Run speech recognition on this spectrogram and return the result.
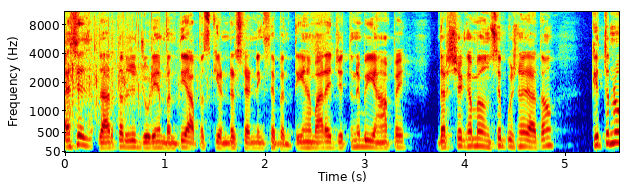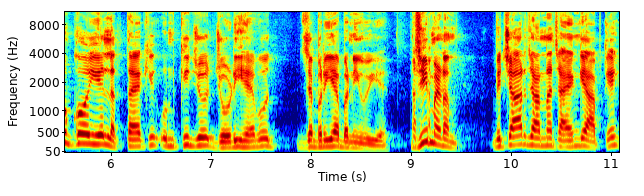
ऐसे ज़्यादातर जो जोड़ियाँ बनती है आपस की अंडरस्टैंडिंग से बनती हैं हमारे जितने भी यहाँ पे दर्शक हैं मैं उनसे पूछना चाहता हूँ कितनों को ये लगता है कि उनकी जो जोड़ी है वो जबरिया बनी हुई है? जी मैडम विचार जानना चाहेंगे आपके?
